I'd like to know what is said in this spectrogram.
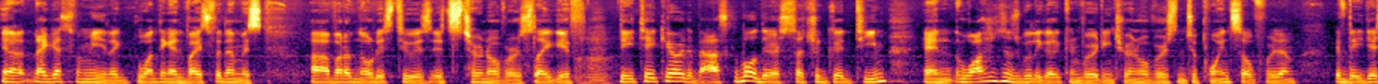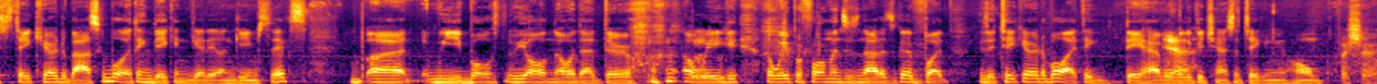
Yeah, I guess for me, like one thing advice for them is uh, what I've noticed too is it's turnovers. Like if they take care of the basketball, they're such a good team, and Washington's really good at converting turnovers into points. So for them, if they just take care of the basketball, I think they can get it on Game Six. But we both we all know that their away away performance is not as good. But if they take care of the ball, I think they have a really good chance of taking it home. For sure.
